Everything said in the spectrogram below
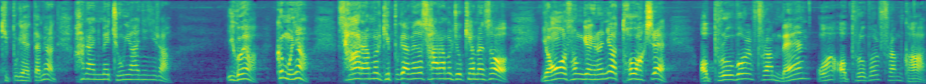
기쁘게 했다면 하나님의 종이 아니니라. 이거야. 그건 뭐냐? 사람을 기쁘게 하면서 사람을 좋게 하면서 영어 성경에는요, 더 확실해. approval from man or approval from God.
